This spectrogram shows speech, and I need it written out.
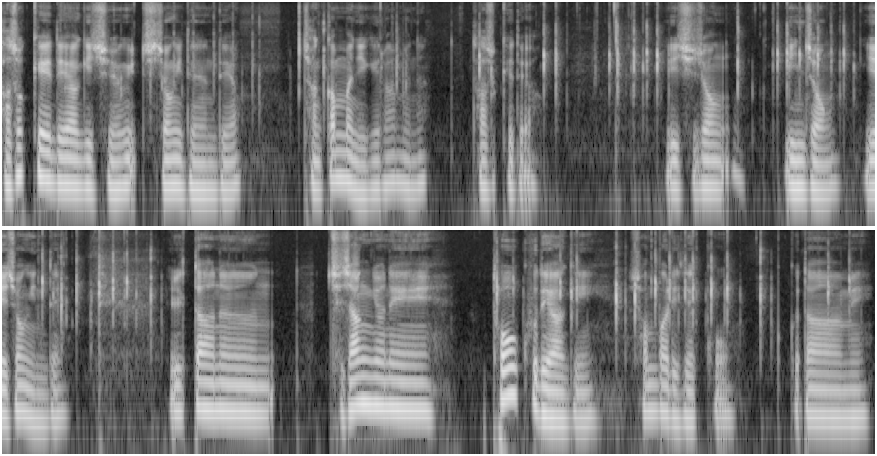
다섯 개의 대학이 지정이, 지정이 되는데요. 잠깐만 얘기를 하면은 다섯 개 대학 이 지정 인정 예정인데 일단은 재작년에 토호쿠 대학이 선발이 됐고 그 다음에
